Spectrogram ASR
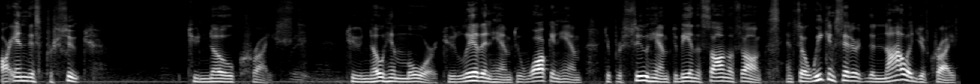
are in this pursuit to know Christ, to know him more, to live in him, to walk in him, to pursue him, to be in the song of songs. And so we consider the knowledge of Christ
